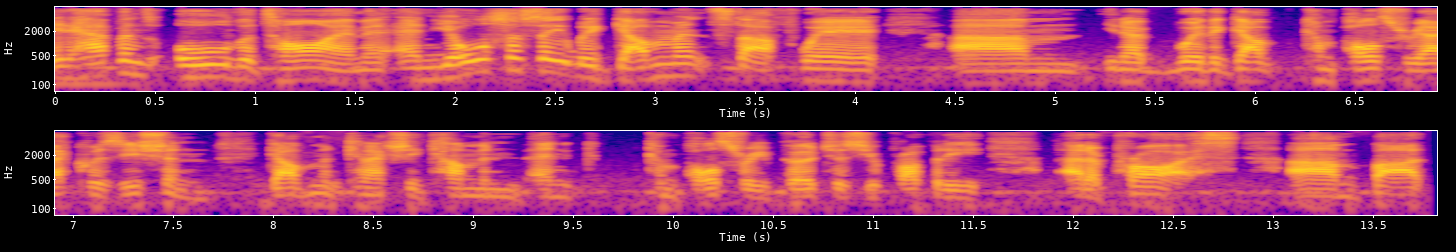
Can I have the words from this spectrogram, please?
it happens all the time, and you also see it with government stuff where, um, you know, where the gov- compulsory acquisition, government can actually come and, and compulsory purchase your property at a price. Um, but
